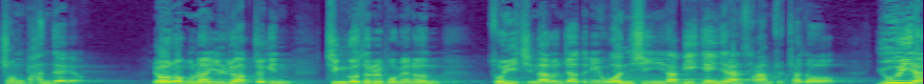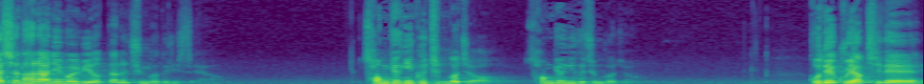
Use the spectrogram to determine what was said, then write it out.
정반대예요. 여러 문화 인류학적인 증거들을 보면은 소위 진화론자들이 원신이나 미개인이라는 사람조차도 유일하신 하나님을 믿었다는 증거들이 있어요. 성경이 그 증거죠. 성경이 그 증거죠. 고대 구약 시대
